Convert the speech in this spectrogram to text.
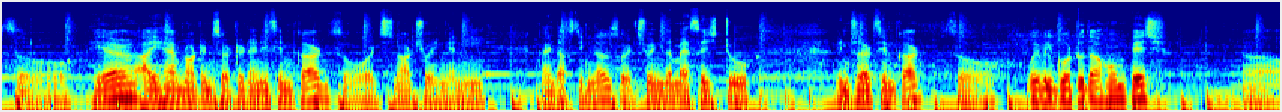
So here I have not inserted any sim card so it's not showing any kind of signal. So it's showing the message to insert sim card. So we will go to the home page uh,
